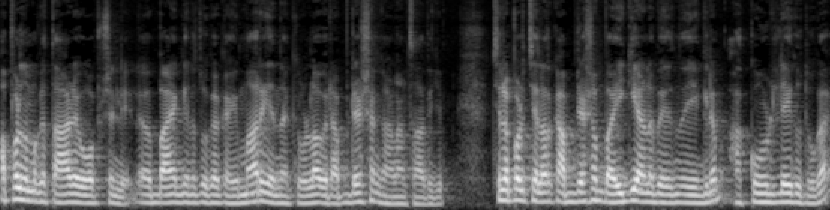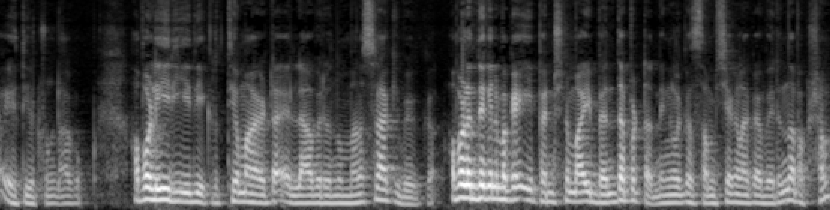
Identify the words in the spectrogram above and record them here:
അപ്പോൾ നമുക്ക് താഴെ ഓപ്ഷനിൽ ബാങ്കിന് തുക കൈമാറി എന്നൊക്കെയുള്ള ഒരു അപ്ഡേഷൻ കാണാൻ സാധിക്കും. ചിലപ്പോൾ ചിലർക്ക് അപ്ഡേഷൻ വൈകിയാണ് വരുന്നതെങ്കിലും അക്കൗണ്ടിലേക്ക് തുക എത്തിയിട്ടുണ്ടാകും. അപ്പോൾ ഈ രീതി കൃത്യമായിട്ട് എല്ലാവരും ഒന്ന് മനസ്സിലാക്കി വെക്കുക. അപ്പോൾ എന്തെങ്കിലുമൊക്കെ ഈ പെൻഷനുമായി ബന്ധപ്പെട്ട് നിങ്ങൾക്ക് സംശയങ്ങളൊക്കെ വരുന്ന പക്ഷം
